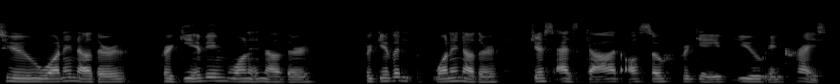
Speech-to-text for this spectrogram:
to one another, forgiving one another Forgive one another, just as God also forgave you in Christ.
